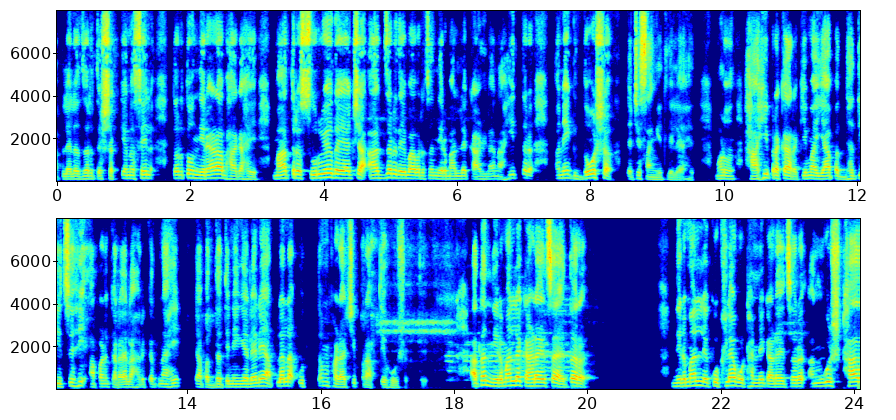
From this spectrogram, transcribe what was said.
आपल्याला जर ते शक्य नसेल तर तो निराळा भाग आहे. मात्र सूर्योदयाच्या आज जर देवावरचं निर्माल्य काढलं नाही तर अनेक दोष त्याचे सांगितलेले आहेत. म्हणून हाही प्रकार किंवा या पद्धतीचंही आपण करायला हरकत नाही. त्या पद्धतीने गेलेले आपल्याला उत्तम फळाची प्राप्ती होऊ शकते. आता निर्माल्य काढायचं आहे तर निर्माल्य कुठल्या बोठांनी काढायचं? अंगुष्ठा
